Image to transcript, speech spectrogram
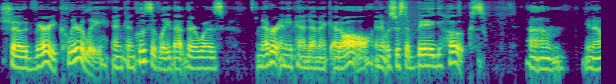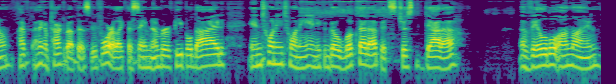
showed very clearly and conclusively that there was never any pandemic at all, and it was just a big hoax. Um, you know, I've, I think I've talked about this before. Like the same number of people died in 2020, and you can go look that up. It's just data available online,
